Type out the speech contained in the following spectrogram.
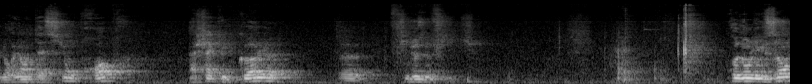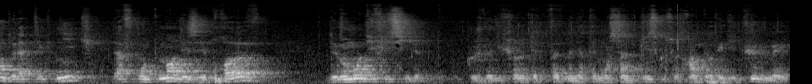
l'orientation propre à chaque école euh, philosophique. Prenons l'exemple de la technique d'affrontement des épreuves, des moments difficiles, que je vais décrire de, de manière tellement simpliste que ce sera un peu ridicule, mais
